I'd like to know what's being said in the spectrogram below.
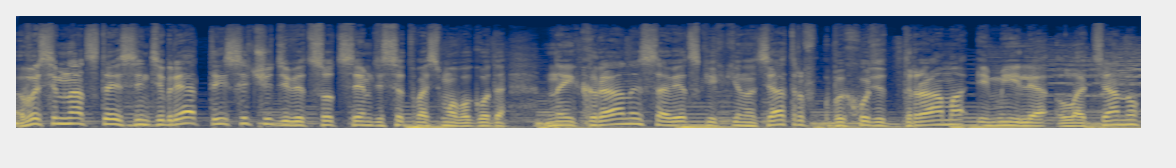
18 сентября 1978 года. На экраны советских кинотеатров выходит драма Эмиля Латяну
